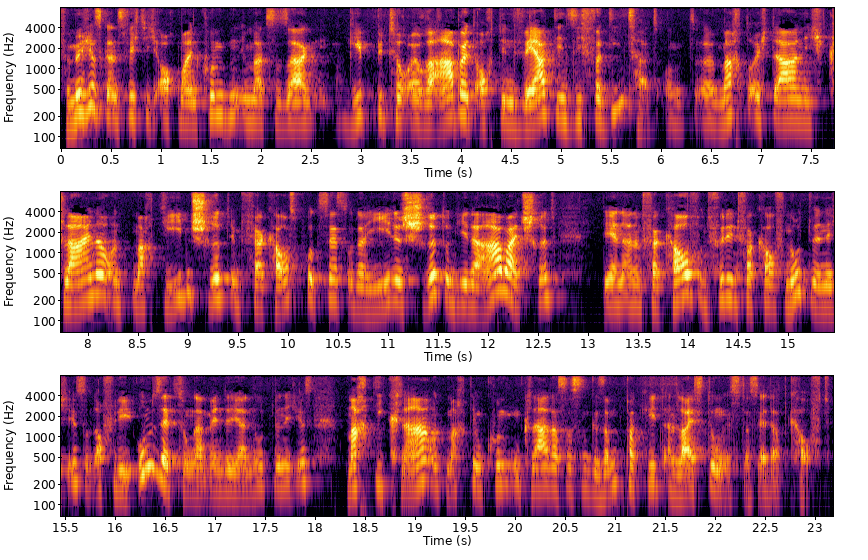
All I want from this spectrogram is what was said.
für mich ist ganz wichtig, auch meinen Kunden immer zu sagen, gebt bitte eure Arbeit auch den Wert, den sie verdient hat. Und äh, macht euch da nicht kleiner und macht jeden Schritt im Verkaufsprozess oder jeden Schritt und jeder Arbeitsschritt, der in einem Verkauf und für den Verkauf notwendig ist und auch für die Umsetzung am Ende ja notwendig ist, macht die klar und macht dem Kunden klar, dass es ein Gesamtpaket an Leistungen ist, das er dort kauft.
